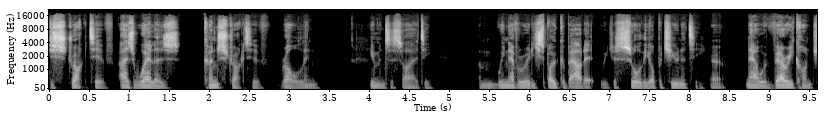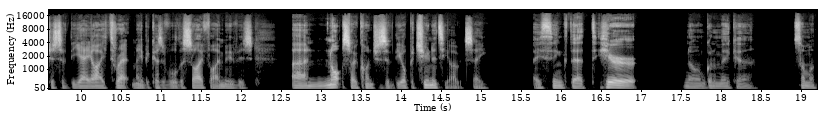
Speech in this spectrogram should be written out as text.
destructive as well as constructive role in human society. And we never really spoke about it. We just saw the opportunity. Yeah. Now we're very conscious of the AI threat, maybe because of all the sci-fi movies, and not so conscious of the opportunity, I would say. I think that here, you know, I'm going to make a somewhat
